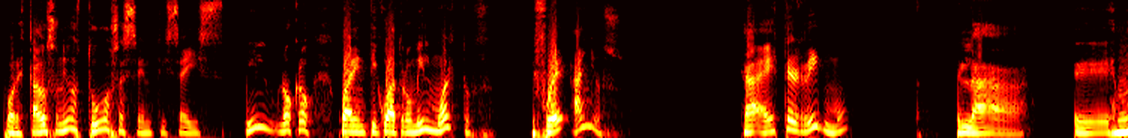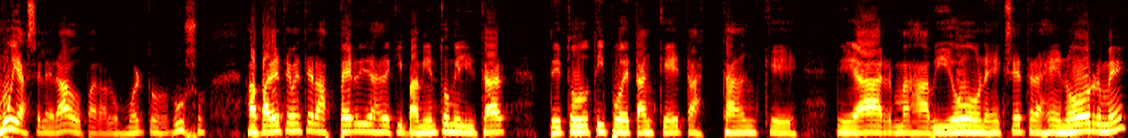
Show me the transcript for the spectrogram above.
por Estados Unidos tuvo 66 mil, no creo, 44 mil muertos. Y fue años. A este ritmo, la, eh, es muy acelerado para los muertos rusos. Aparentemente las pérdidas de equipamiento militar de todo tipo de tanquetas, tanques, de armas, aviones, etcétera, es enorme.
